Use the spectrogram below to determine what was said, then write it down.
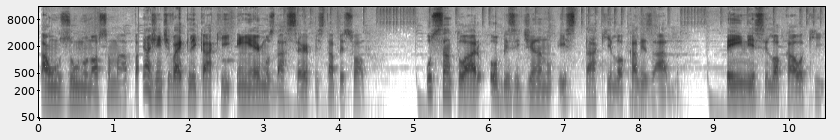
Dar um zoom no nosso mapa. E a gente vai clicar aqui em Ermos da Serpes, tá, pessoal? O santuário obsidiano está aqui localizado. Bem nesse local aqui.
